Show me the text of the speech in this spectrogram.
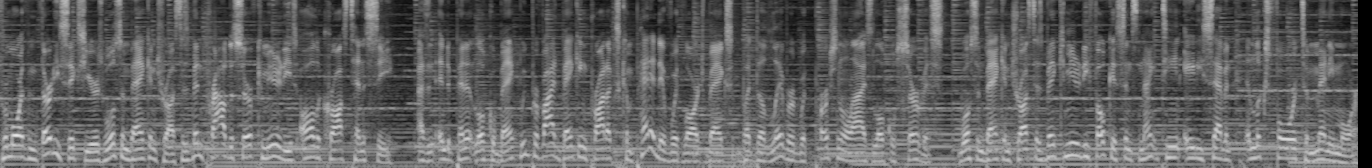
For more than 36 years, Wilson Bank and Trust has been proud to serve communities all across Tennessee. As an independent local bank, we provide banking products competitive with large banks, but delivered with personalized local service. Wilson Bank and Trust has been community focused since 1987 and looks forward to many more.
